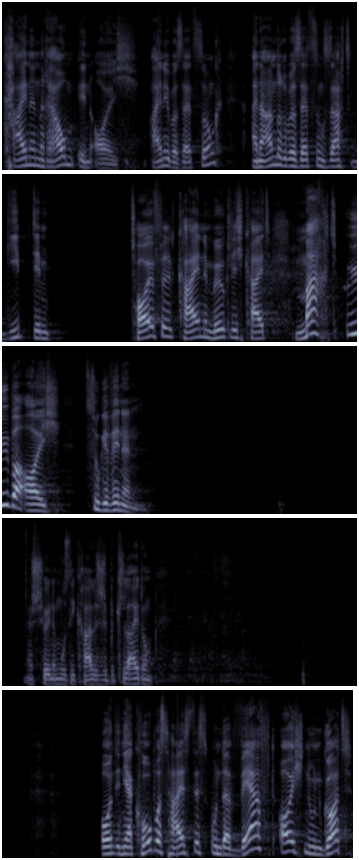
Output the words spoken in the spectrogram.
keinen Raum in euch. Eine Übersetzung. Eine andere Übersetzung sagt, gibt dem Teufel keine Möglichkeit, Macht über euch zu gewinnen. Eine schöne musikalische Bekleidung. Und in Jakobus heißt es, unterwerft euch nun Gott,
